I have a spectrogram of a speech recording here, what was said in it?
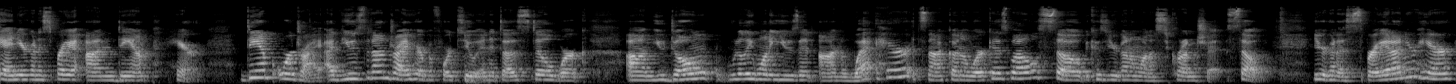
and you're gonna spray it on damp hair. Damp or dry. I've used it on dry hair before too, and it does still work. Um, you don't really want to use it on wet hair. It's not going to work as well. So because you're going to want to scrunch it. So you're going to spray it on your hair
